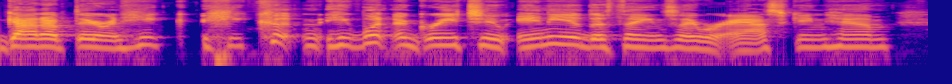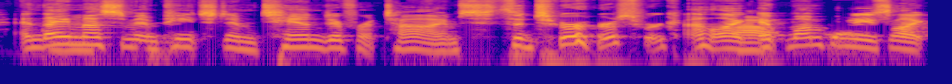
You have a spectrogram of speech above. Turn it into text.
got up there and he he couldn't he wouldn't agree to any of the things they were asking him and they mm-hmm. must have impeached him 10 different times the jurors were kind of like wow. at one point he's like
